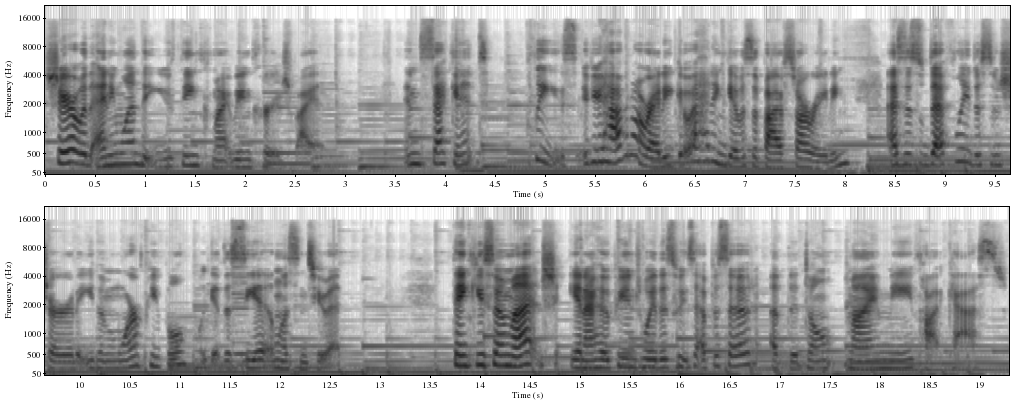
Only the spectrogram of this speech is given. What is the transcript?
share it with anyone that you think might be encouraged by it. And second, please, if you haven't already, go ahead and give us a five star rating, as this will definitely just ensure that even more people will get to see it and listen to it. Thank you so much, and I hope you enjoy this week's episode of the Don't Mind Me podcast.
